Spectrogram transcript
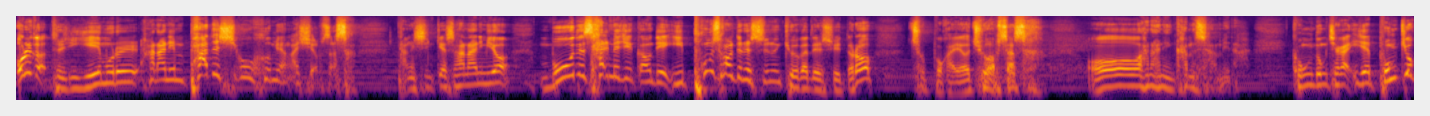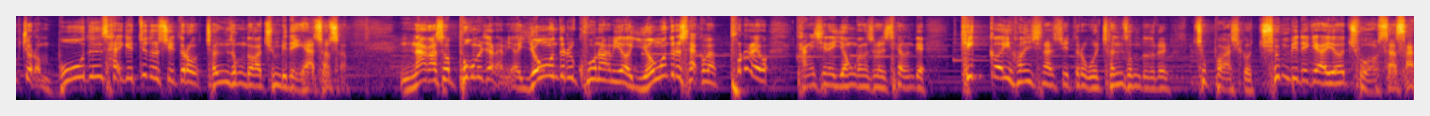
오늘도 드린 예물을 하나님 받으시고 흠양하시옵소서. 당신께서 하나님이여 모든 삶의 질 가운데 이 풍성을 들을 수 있는 교회가 될 수 있도록 축복하여 주옵소서. 오 하나님 감사합니다. 공동체가 이제 본격적으로 모든 사에게 뛰들 수 있도록 전성도가 준비되게 하소서. 나가서 복음을 전하며 영혼들을 구원하며 영혼들을 생각하며 풀어내고 당신의 영광성을 세우는데 기꺼이 헌신할 수 있도록 우리 전성도들을 축복하시고 준비되게 하여 주옵소서.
